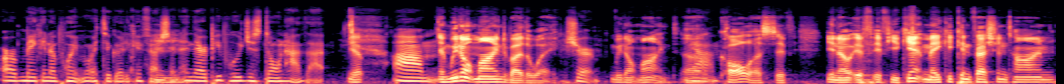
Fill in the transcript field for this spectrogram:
or make an appointment with to go to confession. Mm-hmm. And there are people who just don't have that. Yep. and we don't mind, by the way. Sure. We don't mind. Uh, Yeah. Call us if you know if, if you can't make a confession time.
